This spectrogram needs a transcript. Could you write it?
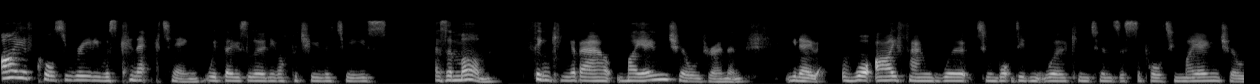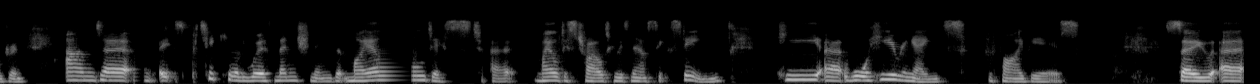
I, of course, really was connecting with those learning opportunities as a mum, thinking about my own children and you know what i found worked and what didn't work in terms of supporting my own children. And uh, it's particularly worth mentioning that my eldest uh, my eldest child who is now 16 he uh, wore hearing aids for five years so uh,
